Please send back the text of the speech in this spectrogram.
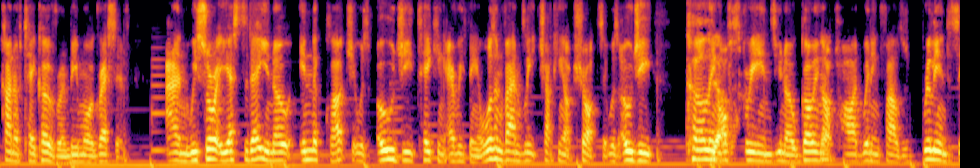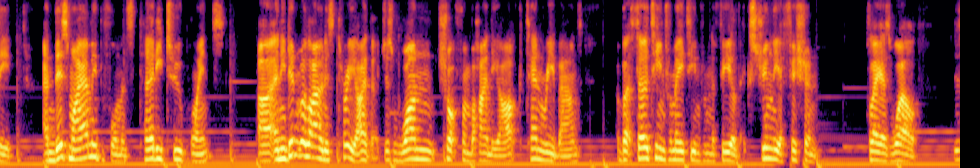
kind of take over and be more aggressive. And we saw it yesterday, you know, in the clutch, it was OG taking everything. It wasn't VanVleet chucking up shots, it was OG curling yeah. off screens, you know, going yeah. up hard, winning fouls. It was brilliant to see. And this Miami performance, 32 points. Uh, and he didn't rely on his three either. Just one shot from behind the arc, 10 rebounds, but 13 from 18 from the field. Extremely efficient play as well. do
